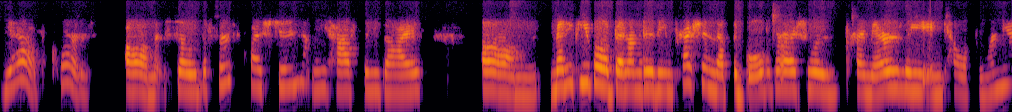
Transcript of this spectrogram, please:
Yeah, of course. Um, so the first question we have for you guys, um, many people have been under the impression that the gold rush was primarily in California.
